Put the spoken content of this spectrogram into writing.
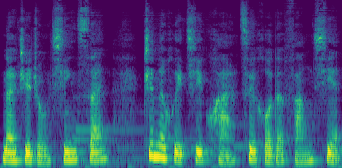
那这种心酸真的会击垮最后的防线。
